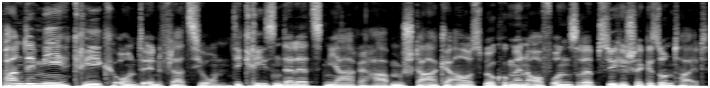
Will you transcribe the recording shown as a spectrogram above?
Pandemie, Krieg und Inflation. Die Krisen der letzten Jahre haben starke Auswirkungen auf unsere psychische Gesundheit,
